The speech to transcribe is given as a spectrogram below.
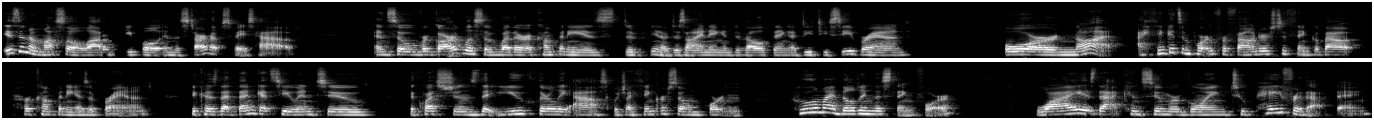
isn't a muscle a lot of people in the startup space have. And so regardless of whether a company is de- you know designing and developing a DTC brand or not, I think it's important for founders to think about her company as a brand because that then gets you into the questions that you clearly ask, which I think are so important. Who am I building this thing for? Why is that consumer going to pay for that thing?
